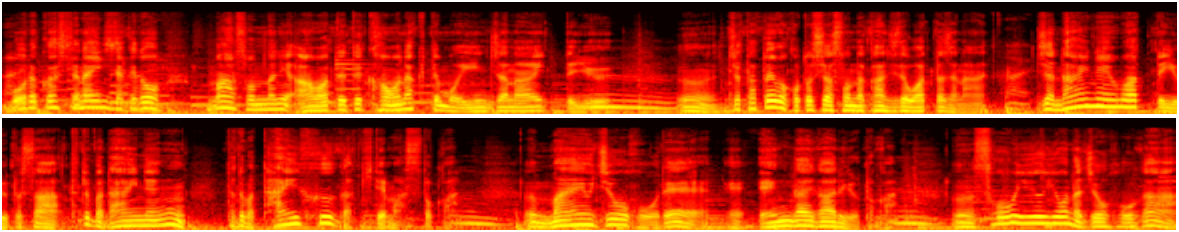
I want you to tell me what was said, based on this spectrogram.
はい。暴落はしてないんだけど、してまあそんなに慌てて買わなくてもいいんじゃないっていう。う、ん。うん。じゃあ例えば今年はそんな感じで終わったじゃない？はい。じゃあ来年はっていうとさ例えば来年例えば台風が来てますとか。う、ん。うん。前情報でえ塩害があるよとか。う、ん。うん、そういうような情報が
